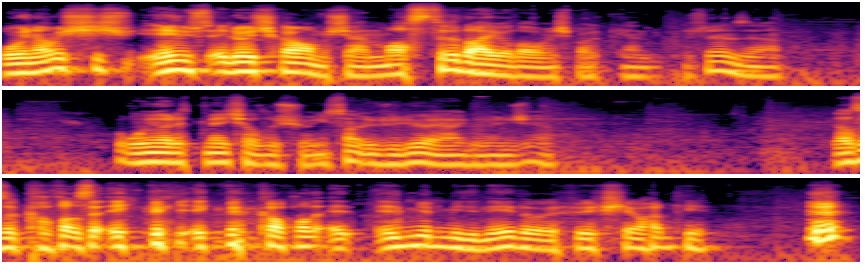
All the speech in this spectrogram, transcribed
oynamış hiç en üst eloya çıkamamış yani. Master'ı dahi olamamış bak yani. Düşünsenize ya. Oyun öğretmeye çalışıyor. İnsan üzülüyor ya görünce. Yazık kafası ekmek ekmek kapalı el, Elmir miydi neydi o öyle bir şey vardı ya.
